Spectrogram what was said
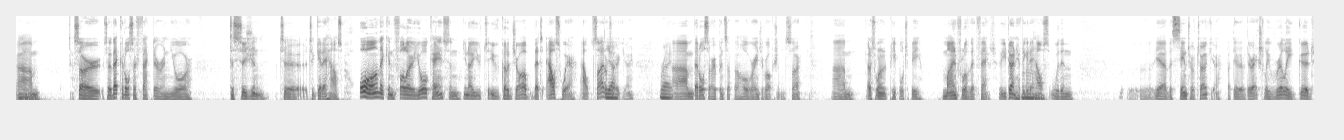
Um, so so that could also factor in your decision to to get a house, or they can follow your case, and you know you you've got a job that's elsewhere outside of Yeah. Tokyo. right. Um, that also opens up a whole range of options. So um, I just wanted people to be mindful of that fact that you don't have to get a Mm. house within uh, yeah the center of Tokyo, but there there are actually really good,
